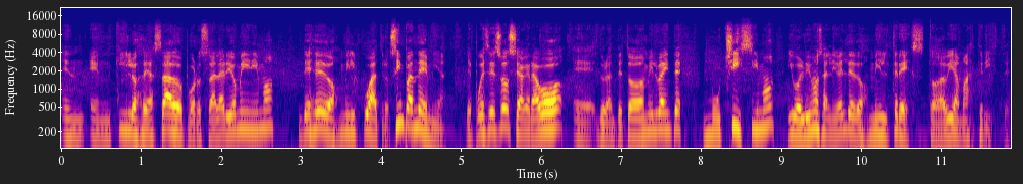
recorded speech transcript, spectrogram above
en, kilos de asado por salario mínimo desde 2004, sin pandemia. Después eso se agravó eh, durante todo 2020 muchísimo y volvimos al nivel de 2003, todavía más triste.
